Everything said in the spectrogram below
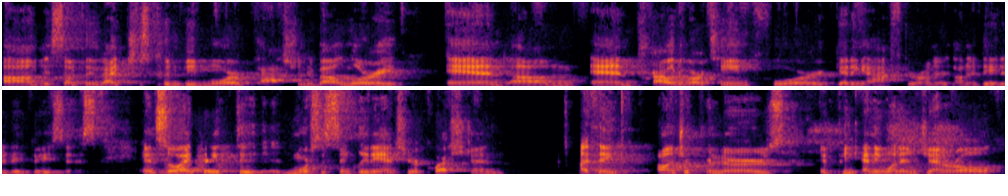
um, is something that I just couldn't be more passionate about, Laurie, and um, and proud of our team for getting after on a on a day to day basis. And so I think to, more succinctly to answer your question, I think entrepreneurs and anyone in general,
